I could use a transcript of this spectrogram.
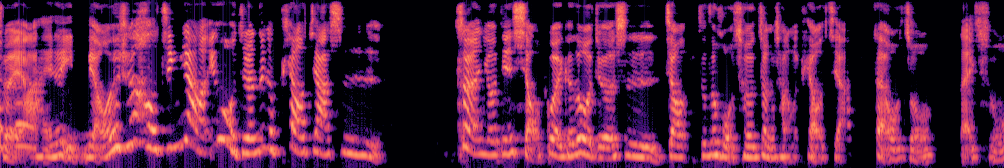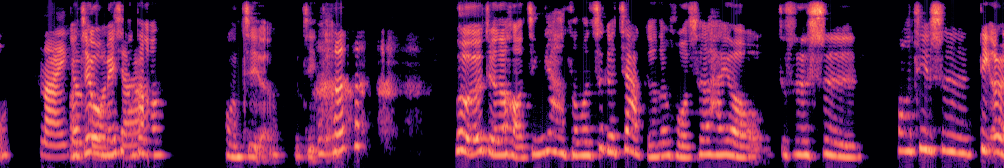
水啊，还有饮料，我就觉得好惊讶，因为我觉得那个票价是虽然有点小贵，可是我觉得是交就是火车正常的票价，在欧洲来说，哪一个？结果没想到忘记了，不记得，所以我就觉得好惊讶，怎么这个价格的火车还有就是是。忘记是第二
